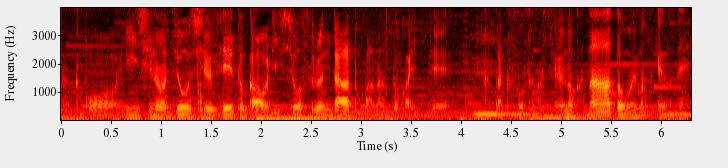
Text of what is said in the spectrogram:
なんかこう飲酒の常習性とかを立証するんだとかなんとか言ってうん。家宅捜索してるのかなと思いますけどね。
